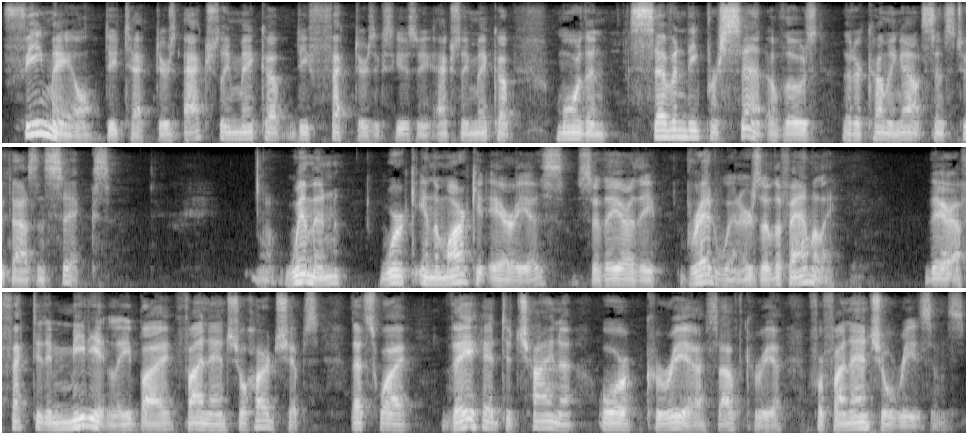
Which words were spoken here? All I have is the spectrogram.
Female detectors actually make up defectors, excuse me, actually make up more than 70% of those that are coming out since 2006. Women work in the market areas, so they are the breadwinners of the family. They're affected immediately by financial hardships. That's why they head to China or Korea, South Korea, for financial reasons.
